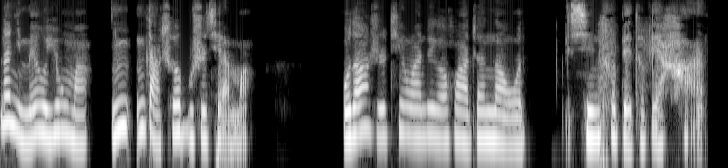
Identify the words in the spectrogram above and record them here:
那你没有用吗？你你打车不是钱吗？我当时听完这个话，真的我心特别特别寒。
